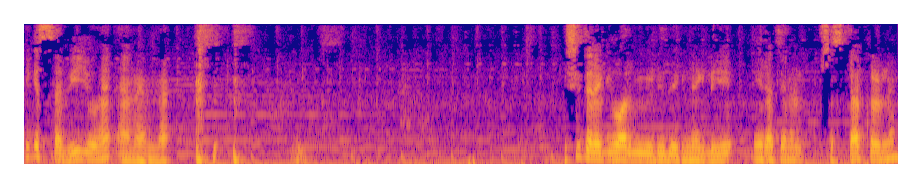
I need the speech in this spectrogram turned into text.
ठीक है सभी जो है एम एम में इसी तरह की और भी वीडियो देखने के लिए मेरा चैनल सब्सक्राइब कर लें।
